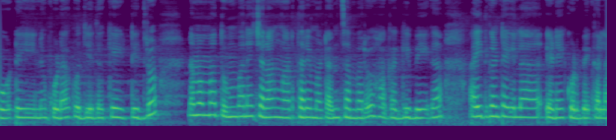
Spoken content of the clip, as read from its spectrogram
ಬೋಟಿನೂ ಕೂಡ ಕುದಿಯೋದಕ್ಕೆ ಇಟ್ಟಿದ್ರು. ನಮ್ಮಮ್ಮ ತುಂಬಾ ಚೆನ್ನಾಗಿ ಮಾಡ್ತಾರೆ ಮಟನ್ ಸಾಂಬಾರು. ಹಾಗಾಗಿ ಬೇಗ ಐದು ಗಂಟೆಗೆಲ್ಲ ಎಡೆ ಕೊಡಬೇಕಲ್ಲ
